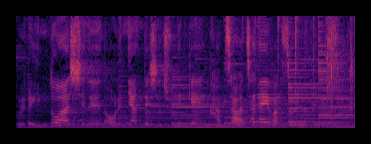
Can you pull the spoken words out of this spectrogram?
우리를 인도하시는 어린 양 되신 주님께 감사와 찬양의 박수 올려드리겠습니다.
